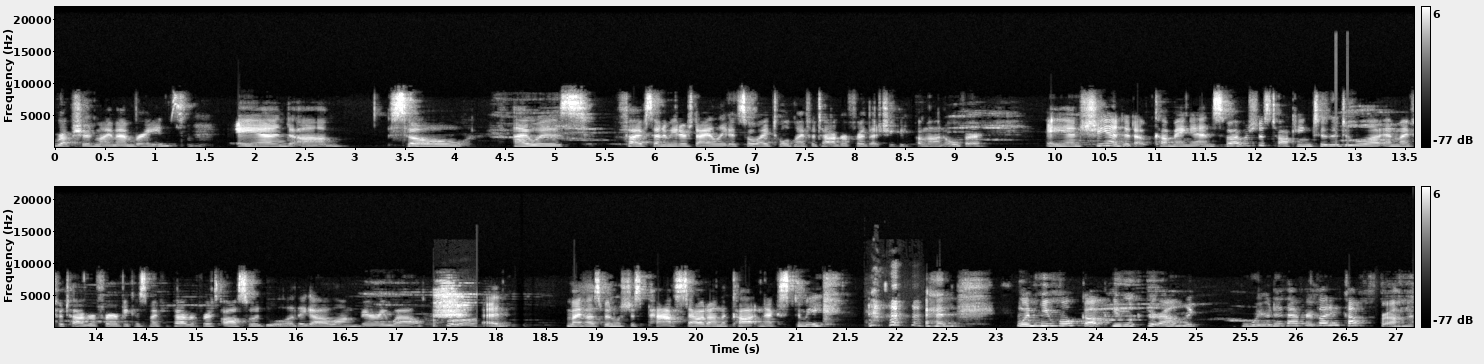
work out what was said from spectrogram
ruptured my membranes, mm-hmm. and um, so I was five centimeters dilated. So I told my photographer that she could come on over. And she ended up coming in. So I was just talking to the doula and my photographer because my photographer is also a doula. They got along very well. Oh, cool. And my husband was just passed out on the cot next to me. and when he woke up, he looked around like, where did everybody come from?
